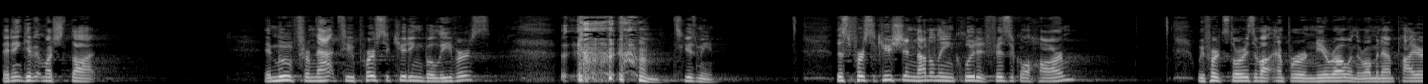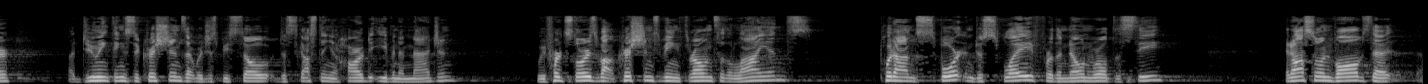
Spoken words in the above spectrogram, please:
They didn't give it much thought. It moved from that to persecuting believers. Excuse me. This persecution not only included physical harm, we've heard stories about Emperor Nero in the Roman Empire uh, doing things to Christians that would just be so disgusting and hard to even imagine. We've heard stories about Christians being thrown to the lions, put on sport and display for the known world to see. It also involves that uh,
